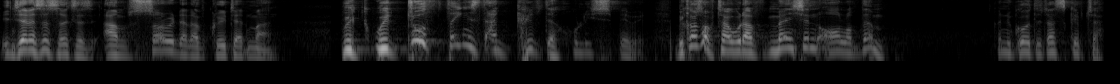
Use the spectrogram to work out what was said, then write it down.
in Genesis 6, I'm sorry that I've created man. We, we do things that grieve the Holy Spirit. Because of time, I would have mentioned all of them. When you go to that scripture.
